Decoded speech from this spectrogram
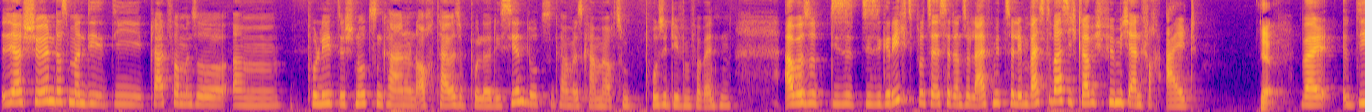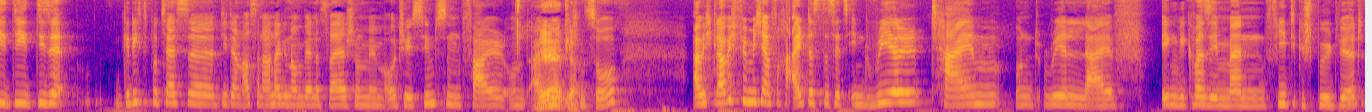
ja schön, dass man die, die Plattformen so ähm, politisch nutzen kann und auch teilweise polarisierend nutzen kann, weil das kann man auch zum Positiven verwenden. Aber so diese, diese Gerichtsprozesse dann so live mitzuleben, weißt du was? Ich glaube, ich fühle mich einfach alt. Ja. Weil die, die, diese Gerichtsprozesse, die dann auseinandergenommen werden, das war ja schon mit dem O.J. Simpson-Fall und allem Ja, ja, möglichen klar. so. Aber ich glaube, ich fühle mich einfach alt, dass das jetzt in real time und real life irgendwie quasi in meinen Feed gespült wird.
